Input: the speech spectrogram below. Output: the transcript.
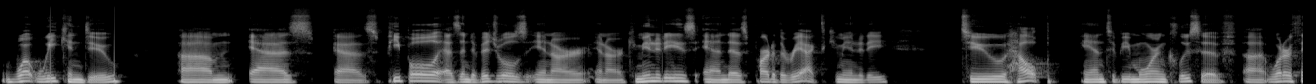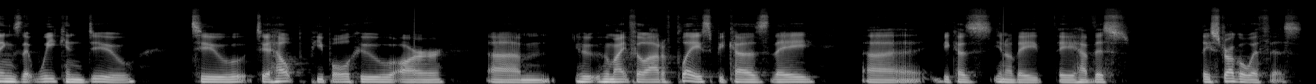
what we can do um, as as people, as individuals in our in our communities, and as part of the React community to help and to be more inclusive. Uh, what are things that we can do to to help people who are um, who who might feel out of place because they uh, because you know they they have this they struggle with this.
